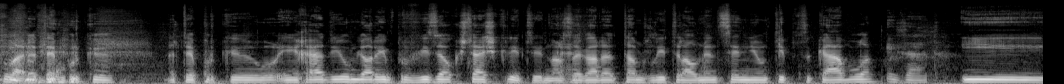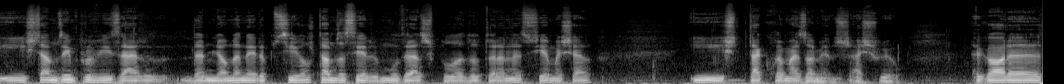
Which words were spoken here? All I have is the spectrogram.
Claro, até porque até porque em rádio o melhor improviso é o que está escrito. E nós agora estamos literalmente sem nenhum tipo de cábula. Exato. E, e, estamos a improvisar da melhor maneira possível. Estamos a ser moderados pela doutora Ana Sofia Machado e isto está a correr mais ou menos, acho eu. Agora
